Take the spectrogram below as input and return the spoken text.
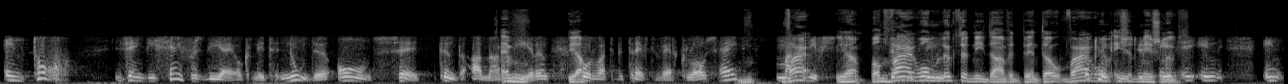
En toch zijn die cijfers die jij ook net noemde ontzettend alarmerend ja. voor wat betreft werkloosheid. Maar Waar- liefst ja, want waarom lukt het niet, David Pinto? Waarom is het. Dus mislukt? En, en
